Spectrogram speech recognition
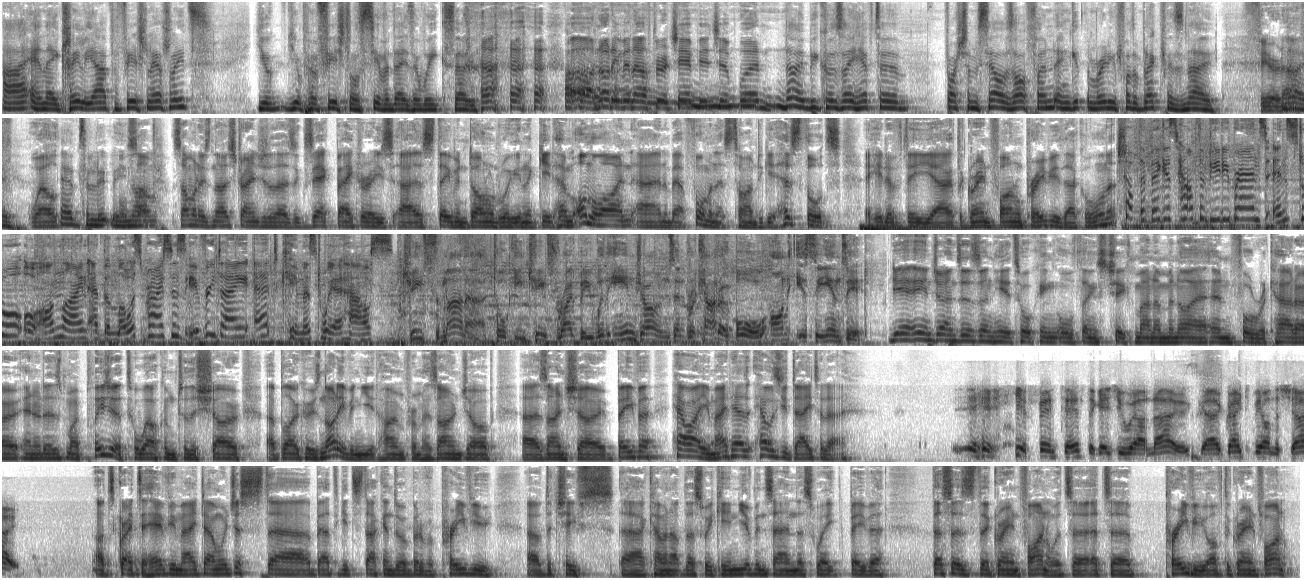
uh, and they clearly are professional athletes you're, you're professional seven days a week. So, oh, uh, not even after a championship win. No, because they have to brush themselves off and, and get them ready for the Black Ferns. No. Fair enough. No, well, absolutely well, not. Some, someone who's no stranger to those exact bakeries uh, is Stephen Donald. We're going to get him on the line uh, in about four minutes' time to get his thoughts ahead of the uh, the grand final preview. They're calling it. Shop the biggest health and beauty brands in store or online at the lowest prices every day at Chemist Warehouse. Chiefs Mana talking Chiefs rugby with Ian Jones and Ricardo Ball on SENZ. Yeah, Ian Jones is in here talking all things Chief Mana Manaia in for Ricardo, and it is my pleasure to welcome to the show a bloke who's not even yet home from his own job, uh, his own show. Beaver, how are you, mate? How, how was your day today? Yeah, yeah, fantastic, as you well know. Uh, great to be on the show. Oh, it's great to have you, mate. Um, we're just uh, about to get stuck into a bit of a preview of the Chiefs uh, coming up this weekend. You've been saying this week, Beaver, this is the grand final. It's a it's a preview of the grand final.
